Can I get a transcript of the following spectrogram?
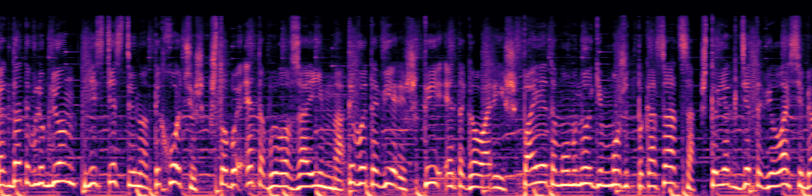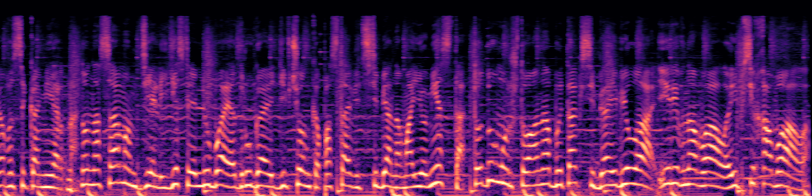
Когда ты влюблен, естественно, ты хочешь, чтобы это было взаимно. Ты в это веришь, ты это говоришь. Поэтому многим может показаться, что я где-то вела себя высокомерно. Но на самом деле, если любая другая девчонка поставит себя на мое место, то думаю, что она бы так себя и вела, и ревновала, и психовала.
